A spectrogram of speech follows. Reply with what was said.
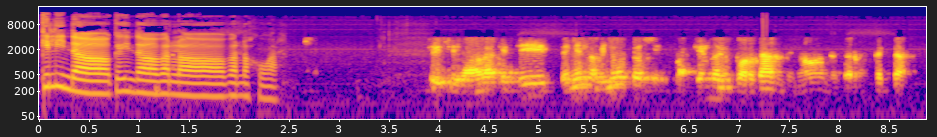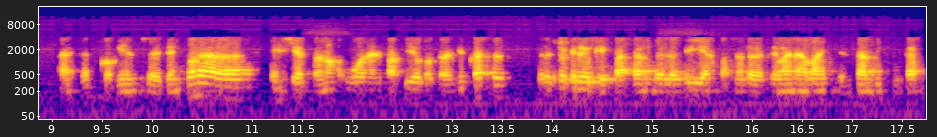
qué lindo, qué lindo verlo, verlo jugar. Sí, sí, la verdad que sí, teniendo minutos y haciendo importante, ¿no? En lo que respecta a este comienzo de temporada. Es cierto, no jugó en el partido contra el Newcastle, pero yo creo que pasando los días, pasando la semana, va a intentar disputar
